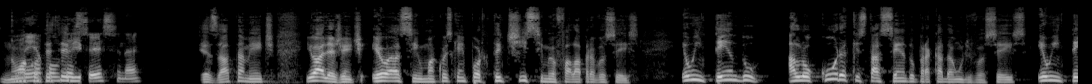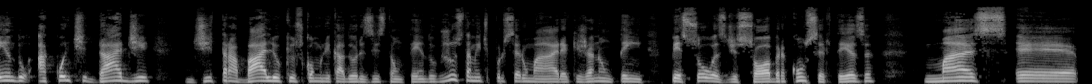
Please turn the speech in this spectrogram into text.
não nem acontecesse, né? Exatamente. E olha, gente, eu assim, uma coisa que é importantíssima eu falar para vocês. Eu entendo a loucura que está sendo para cada um de vocês. Eu entendo a quantidade de trabalho que os comunicadores estão tendo, justamente por ser uma área que já não tem pessoas de sobra, com certeza, mas é,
